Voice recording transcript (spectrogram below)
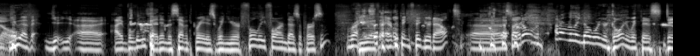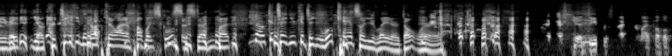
No. you have you, uh, i believe that in the seventh grade is when you're fully formed as a person. Right. You have everything figured out. Uh, so i don't i don't really know where you're going with this david you know critiquing the north carolina public school system but no continue continue. We'll cancel you later. Don't worry. Actually a deep respect for my public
